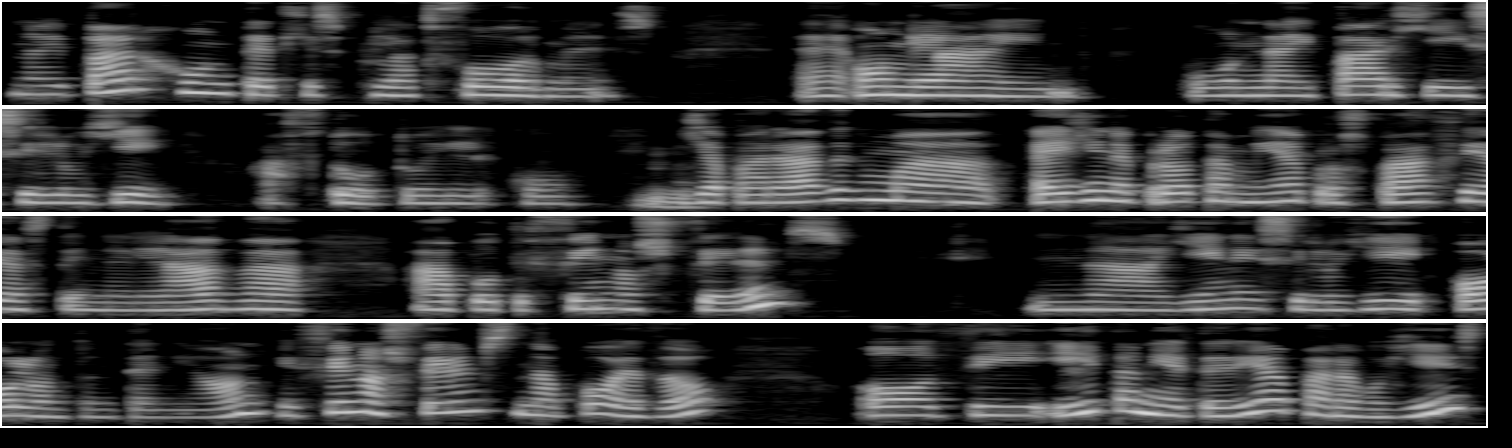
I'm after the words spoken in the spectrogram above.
να υπάρχουν τέτοιες πλατφόρμες ε, online που να υπάρχει η συλλογή αυτού του υλικού. Ναι. Για παράδειγμα, έγινε πρώτα μία προσπάθεια στην Ελλάδα από τη Finos Films να γίνει η συλλογή όλων των ταινιών. Η Finos Films, να πω εδώ, ότι ήταν η εταιρεία παραγωγής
